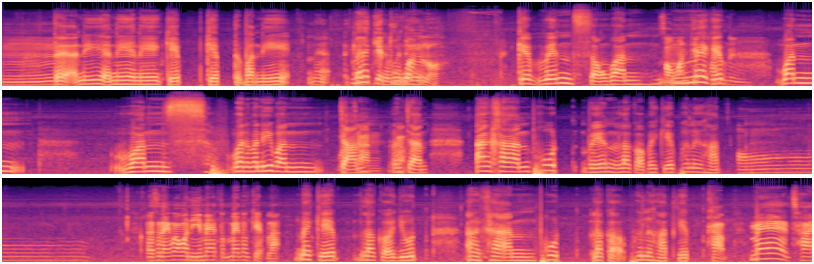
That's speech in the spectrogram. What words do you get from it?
อืมแต่อันนี้อันนี้อันนี้เก็บเก็บแต่วันนี้เนี่ยแม่เก็บทุกวันเหรอ เก็บเว้นสองวันสองวันแม่เก็เก็บบครั้งหนึ่งวันวันวันวันนี้วันจันทร์วัวันนจัจันนทร์ทร์อังคารพุธเว้นแล้วก็ไปเก็บพฤหัสอ๋อแล้วแสดงว่าวันนี้แม่แม่ต้องเก็บละแม่เก็บแล้วก็หยุดอังคารพุธ แล้วก็พฤหัสเก็บ ครับ แม่ใช้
